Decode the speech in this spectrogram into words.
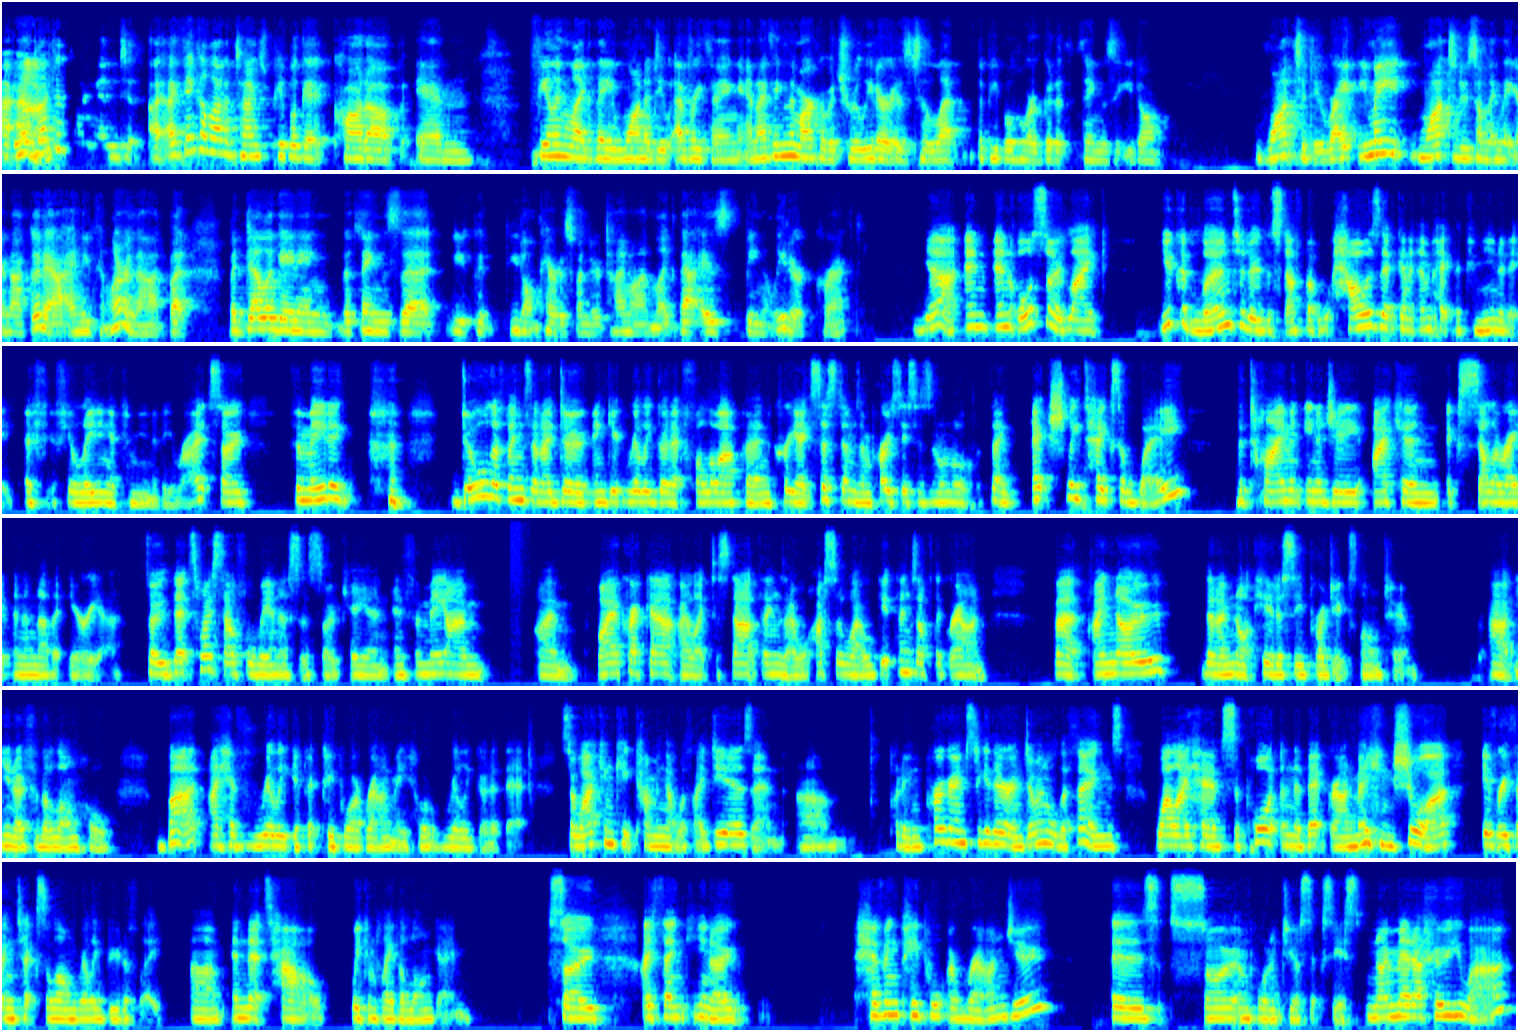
I, yeah. I'd love to dive into. I, I think a lot of times people get caught up in feeling like they want to do everything, and I think the mark of a true leader is to let the people who are good at things that you don't want to do. Right? You may want to do something that you're not good at, and you can learn that, but but delegating the things that you could you don't care to spend your time on like that is being a leader correct yeah and and also like you could learn to do the stuff but how is that going to impact the community if, if you're leading a community right? So for me to do all the things that i do and get really good at follow up and create systems and processes and all of the thing actually takes away the time and energy i can accelerate in another area. So that's why self-awareness is so key and, and for me i'm i'm firecracker. I like to start things. I will hustle. I will get things off the ground. But i know that i'm not here to see projects long term uh, you know for the long haul. But i have really epic people around me who are really good at that. So i can keep coming up with ideas and um, putting programs together and doing all the things while i have support in the background making sure everything ticks along really beautifully. Um, and that's how we can play the long game. So I think, you know, having people around you is so important to your success, no matter who you are.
